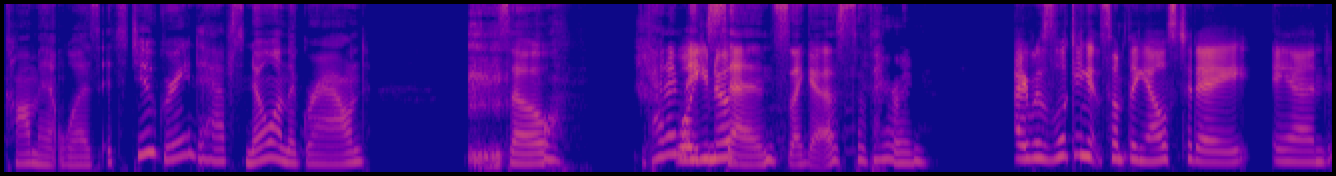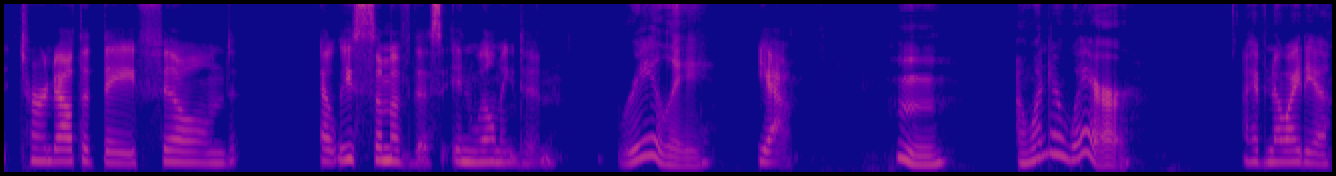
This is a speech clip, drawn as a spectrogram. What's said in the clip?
comment was, "It's too green to have snow on the ground." so it kind of Well, makes you know- sense, I guess. that they're in. I was looking at something else today and turned out that they filmed at least some of this in Wilmington. Really? Yeah. Hmm. I wonder where I have no idea.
